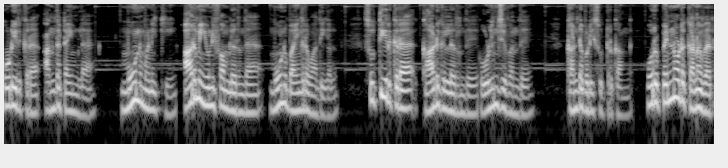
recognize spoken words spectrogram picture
கூடியிருக்கிற அந்த டைமில் மூணு மணிக்கு ஆர்மி யூனிஃபார்மில் இருந்த மூணு பயங்கரவாதிகள் சுற்றி இருக்கிற காடுகள்லேருந்து ஒளிஞ்சு வந்து கண்டபடி சுட்டிருக்காங்க. ஒரு பெண்ணோட கணவர்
